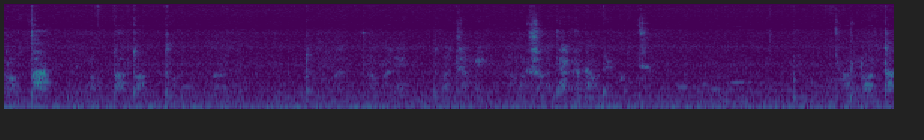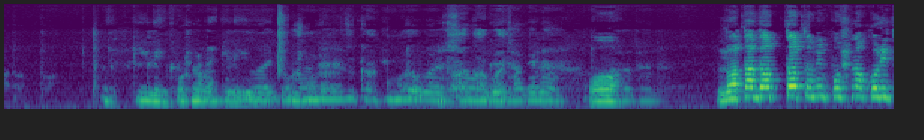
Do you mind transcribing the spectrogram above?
লতা লতা দত্ত মানে তোমার জামাই আমার সঙ্গে দেখা না ওটাই করছে লতা দত্ত কি লিখ প্রশ্নটা কি কি লিখ ভাই তোমার প্রশ্নটা হয়েছে কাকিমা তোমার দাদা সঙ্গে ভাই থাকে। না? ও। লতা দত্ত তুমি প্রশ্ন করিছ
